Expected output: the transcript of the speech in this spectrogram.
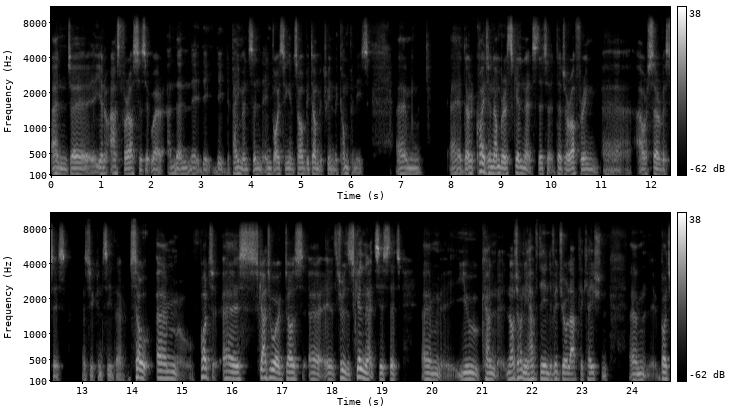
and uh, you know ask for us as it were and then the, the, the payments and invoicing and so on be done between the companies um, uh, there are quite a number of skill nets that are, that are offering uh, our services as you can see there. So um, what uh, Scatterwork does uh, through the skill nets is that um, you can not only have the individual application, um, but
